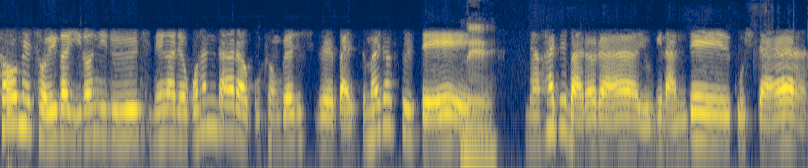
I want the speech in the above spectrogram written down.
처음에 저희가 이런 일을 진행하려고 한다라고 경비 아저씨를 말씀하셨을 때 네. 그냥 하지 말아라. 여긴 안 될 곳이다.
